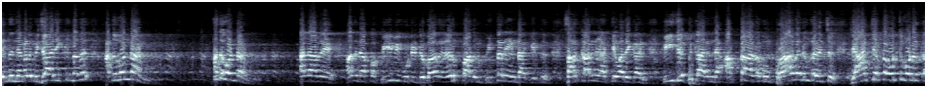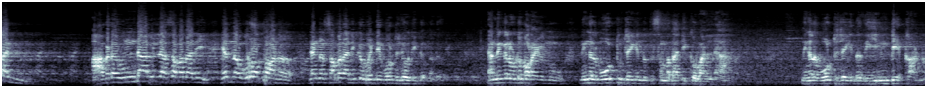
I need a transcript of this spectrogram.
എന്ന് ഞങ്ങൾ വിചാരിക്കുന്നത്. അതുകൊണ്ടാണ് അതിനപ്പോ പി വി കൂട്ടിയിട്ട് വേറെ ഏർപ്പാടും പിത്തനെ ഉണ്ടാക്കിയിട്ട് സർക്കാരിനെ അട്ടിമറിക്കാൻ ബി ജെ പിക്കാരന്റെ അത്താഴവും പ്രാവനും കഴിച്ച് രാജ്യത്തെ ഒത്തു കൊടുക്കാൻ അവിടെ ഉണ്ടാവില്ല സമതാനി എന്ന ഉറപ്പാണ് ഞങ്ങൾ സമതാനിക്ക് വേണ്ടി വോട്ട് ചോദിക്കുന്നത്. ഞാൻ നിങ്ങളോട് പറയുന്നു നിങ്ങൾ വോട്ട് ചെയ്യുന്നത് സമതാനിക്കുമല്ല നിങ്ങൾ വോട്ട് ചെയ്യുന്നത് ഇന്ത്യക്കാണ്.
